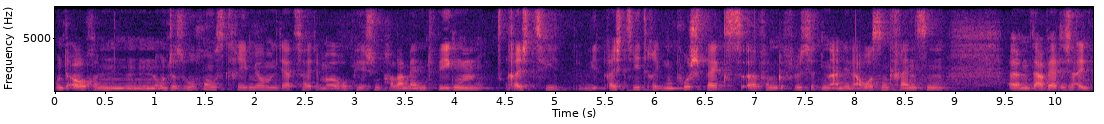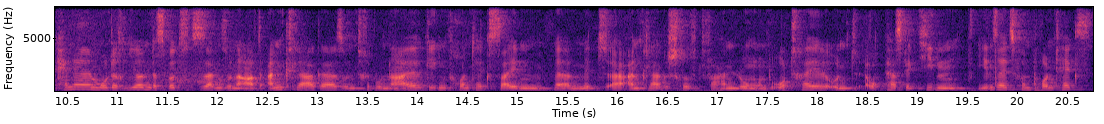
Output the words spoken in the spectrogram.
und auch ein, Untersuchungsgremium derzeit im Europäischen Parlament wegen rechtswid rechtswidrigen Pushbacks äh, von Geflüchteten an den Außengrenzen. Ähm, da werde ich ein Panel moderieren. Das wird sozusagen so eine Art Anklage, so ein Tribunal gegen Frontex sein äh, mit äh, Anklageschrift, Verhandlungen und Urteil und auch Perspektiven jenseits von Frontex.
